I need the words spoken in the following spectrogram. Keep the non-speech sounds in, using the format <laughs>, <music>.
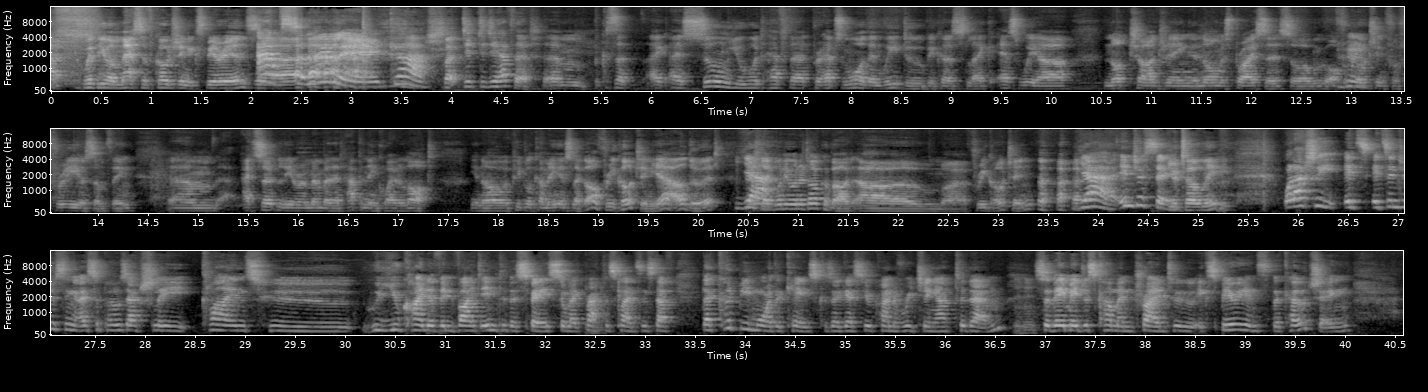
<laughs> with your massive coaching experience. uh, Absolutely. <laughs> Gosh. But did, did you have that? Um, because I, I assume you would have that perhaps more than we do because like as we are not charging enormous prices or we offer Mm-hmm. coaching for free or something, um, I certainly remember that happening quite a lot. You know, people coming in, it's like, oh, free coaching, yeah, I'll do it. Yeah. It's like, what do you want to talk about? Um, uh, free coaching. Yeah, interesting. you tell me. Well, actually, it's it's interesting. I suppose actually clients who who you kind of invite into the space, so like mm-hmm. practice clients and stuff, that could be more the case because I guess you're kind of reaching out to them, mm-hmm. so they may just come and try to experience the coaching.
